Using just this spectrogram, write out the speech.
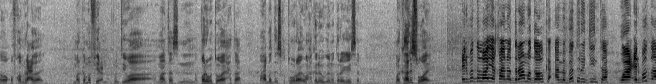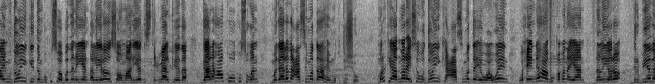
oo qof qamracbaayo marka ma fiicno. Runtii waa maalintaas nin qori wato ay xataa waxaa badda iska tuuraayo wax kale ogeyn oo dareegaysan. Marka halis waaye. Cirbadda loo yaqaano dramadoolka ama batrajiinta waa cirbad ay muddooyinkii dambe ku soo badanayeen dhallinyarada soomaaliyeed isticmaalkeeda gaar ahaan kuwa ku sugan magaalada caasimadda ah ee muqdisho markii aad marayso waddooyinka caasimadda ee waaweyn waxay indhahaagu qabanayaan dhallinyaro derbiyada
